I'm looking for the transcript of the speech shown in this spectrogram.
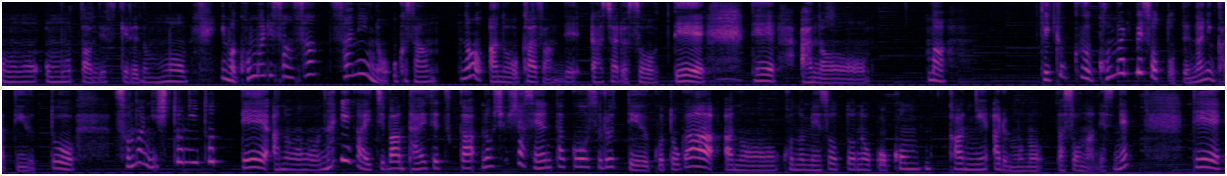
思ったんですけれども今こんまりさん 3, 3人のお子さんのあのお母さんでいらっしゃるそうでであのまあ結局こんまりメソッドって何かっていうとその人にとってあの何が一番大切かの取捨選択をするっていうことがあのこのメソッドのこう根幹にあるものだそうなんですね。で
